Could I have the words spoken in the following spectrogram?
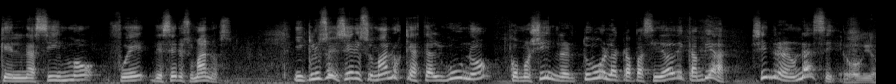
que el nazismo fue de seres humanos. Incluso de seres humanos que hasta alguno, como Schindler, tuvo la capacidad de cambiar. Schindler era un nazi. Obvio.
